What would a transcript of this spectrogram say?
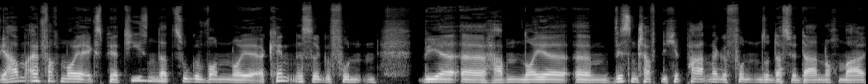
wir haben einfach neue Expertisen dazu gewonnen, neue Erkenntnisse gefunden. Wir äh, haben neue ähm, wissenschaftliche Partner gefunden, so dass wir da nochmal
